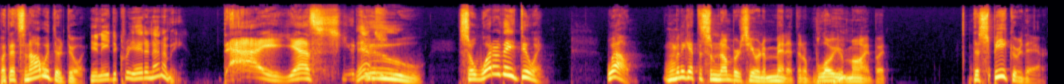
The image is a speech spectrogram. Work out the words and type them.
But that's not what they're doing. You need to create an enemy. Aye, yes, you yes. do. So what are they doing? Well, I'm going to get to some numbers here in a minute that'll blow mm-hmm. your mind, but the speaker there,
